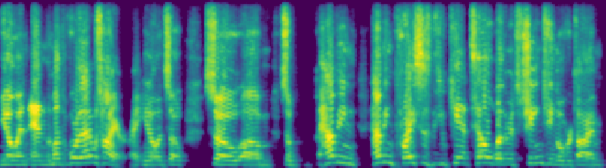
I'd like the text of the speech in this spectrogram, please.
You know, and and the month before that it was higher, right? You know, and so so um so having having prices that you can't tell whether it's changing over time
